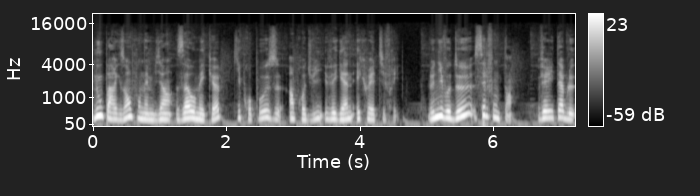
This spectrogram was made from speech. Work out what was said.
Nous, par exemple, on aime bien Zao Makeup qui propose un produit vegan et cruelty free. Le niveau 2, c'est le fond de teint. Véritable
